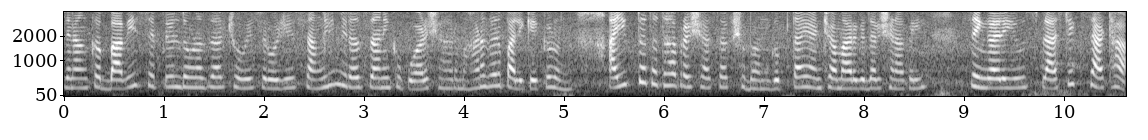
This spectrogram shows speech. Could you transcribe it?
दिनांक बावीस एप्रिल दोन हजार चोवीस रोजी सांगली मिरज आणि कुपवाड शहर महानगरपालिकेकडून आयुक्त तथा प्रशासक शुभम गुप्ता यांच्या मार्गदर्शनाखाली सिंगल यूज प्लास्टिक साठा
